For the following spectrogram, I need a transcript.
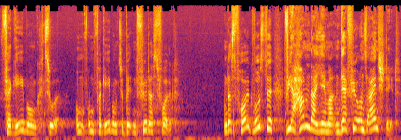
Vergebung zu, um, um Vergebung zu bitten für das Volk. Und das Volk wusste, wir haben da jemanden, der für uns einsteht.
